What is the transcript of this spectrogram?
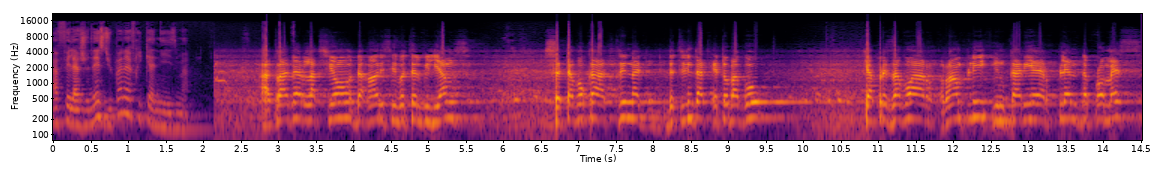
a fait la jeunesse du panafricanisme. À travers l'action de Henry Silvertel Williams, cet avocat de Trinidad et Tobago, qui après avoir rempli une carrière pleine de promesses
